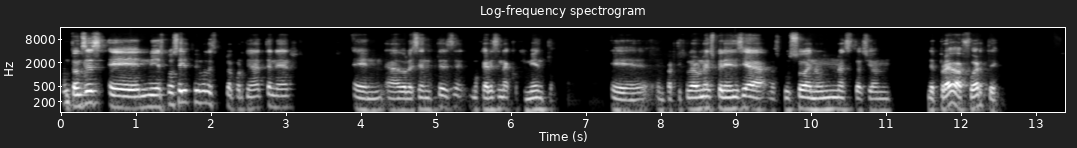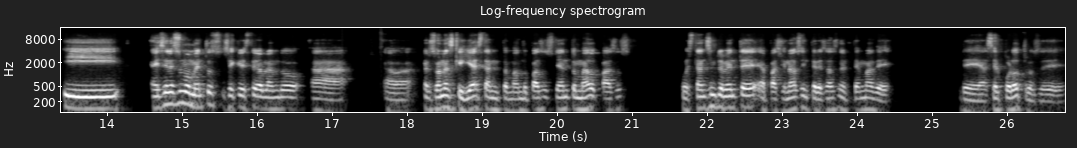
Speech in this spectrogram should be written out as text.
Entonces, eh, mi esposa y yo tuvimos la oportunidad de tener en adolescentes, eh, mujeres en acogimiento. Eh, en particular, una experiencia nos puso en una situación de prueba fuerte. Y es en esos momentos, sé que estoy hablando a, a personas que ya están tomando pasos, ya han tomado pasos, o están simplemente apasionados e interesados en el tema de, de hacer por otros, de,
